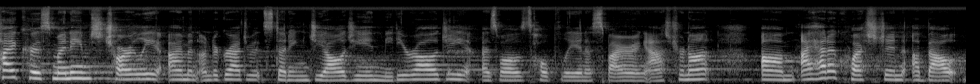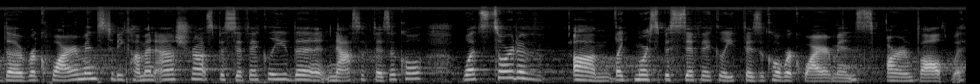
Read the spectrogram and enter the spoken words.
Hi, Chris. My name's Charlie. I'm an undergraduate studying geology and meteorology, as well as hopefully an aspiring astronaut. Um, I had a question about the requirements to become an astronaut, specifically the NASA physical. What sort of, um, like more specifically, physical requirements are involved with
